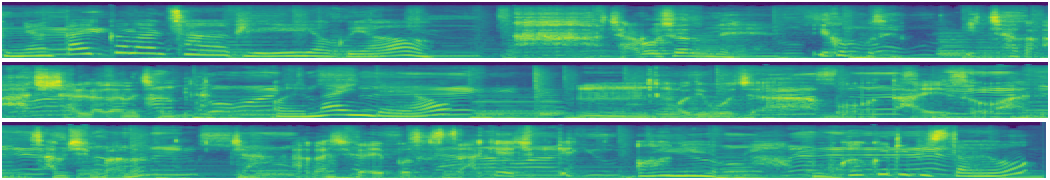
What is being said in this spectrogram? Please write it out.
그냥 깔끔한 차 빌리려고요. 아, 잘 오셨네. 이거 보세요. 이 차가 아주 잘 나가는 차입니다. 얼마인데요? 음, 어디 보자. 뭐 다 해서 한 30만 원? 자, 아가씨가 예뻐서 싸게 해줄게. 아니 뭐가 그리 비싸요?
